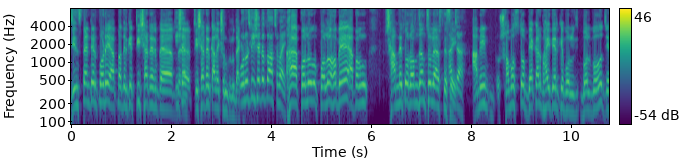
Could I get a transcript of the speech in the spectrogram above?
জিন্স প্যান্টের পরে আপনাদেরকে টি শার্টের? টি শার্টের কালেকশনগুলো পোলো টি শার্ট তো আছে ভাই হ্যাঁ পলো পলো হবে এবং সামনে তো রমজান চলে আসতেছে আচ্ছা। আমি সমস্ত বেকার ভাইদেরকে বল- বলব যে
